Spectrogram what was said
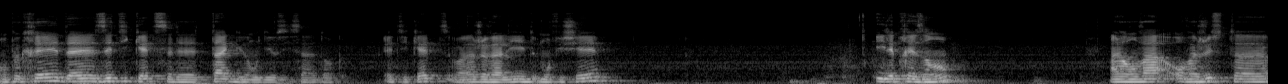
On peut créer des étiquettes, c'est des tags, on dit aussi ça. Donc, étiquette, voilà, je valide mon fichier. Il est présent. Alors, on va, on va juste euh,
